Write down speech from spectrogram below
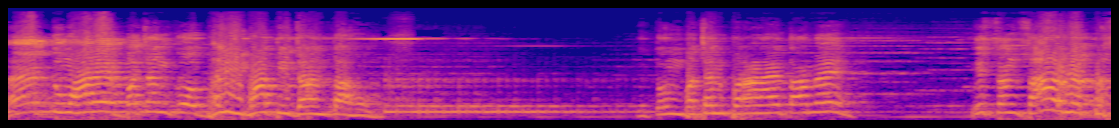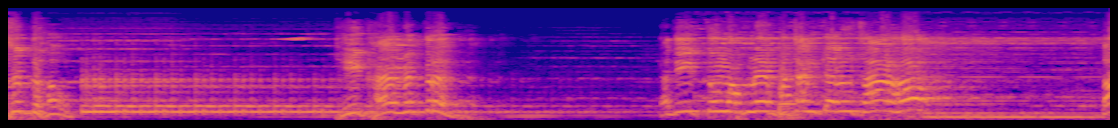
मैं तुम्हारे वचन को भली भांति जानता हूँ कि तुम वचन परायणता में इस संसार में प्रसिद्ध हो। ठीक है मित्र, यदि तुम अपने वचन के अनुसार हो तो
